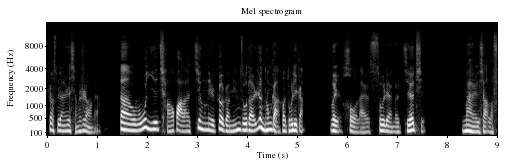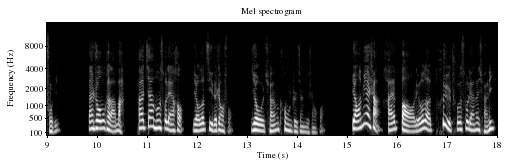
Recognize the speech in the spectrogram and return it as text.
这虽然是形式上的呀。但无疑强化了境内各个民族的认同感和独立感，为后来苏联的解体埋下了伏笔。单说乌克兰吧，他加盟苏联后有了自己的政府，有权控制经济生活，表面上还保留了退出苏联的权利。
